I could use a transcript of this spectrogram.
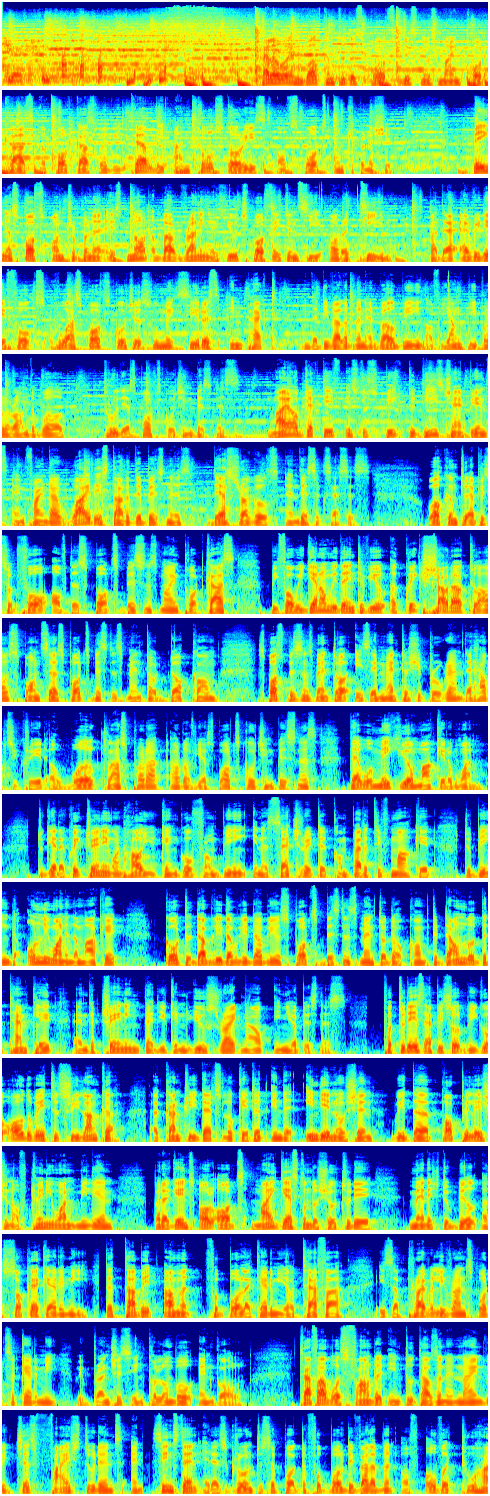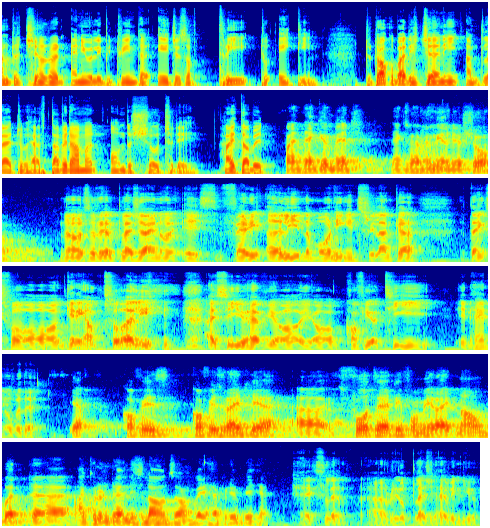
Hello and welcome to the Sports Business Mind podcast, a podcast where we tell the untold stories of sports entrepreneurship. Being a sports entrepreneur is not about running a huge sports agency or a team, but there are everyday folks who are sports coaches who make serious impact in the development and well-being of young people around the world through their sports coaching business. My objective is to speak to these champions and find out why they started their business, their struggles, and their successes. Welcome to episode 4 of the Sports Business Mind podcast. Before we get on with the interview, a quick shout out to our sponsor, sportsbusinessmentor.com. Sports Business Mentor is a mentorship program that helps you create a world class product out of your sports coaching business that will make you a market of one. To get a quick training on how you can go from being in a saturated competitive market to being the only one in the market, go to www.sportsbusinessmentor.com to download the template and the training that you can use right now in your business. For today's episode, we go all the way to Sri Lanka, a country that's located in the Indian Ocean with a population of 21 million. But against all odds, my guest on the show today managed to build a soccer academy. The Thabit Ahmed Football Academy, or TAFA, is a privately run sports academy with branches in Colombo and Galle. TAFA was founded in 2009 with just five students, and since then it has grown to support the football development of over 200 children annually between the ages of 3 to 18. To talk about his journey, I'm glad to have Thabit Ahmad on the show today. Hi, Thabit. Fine, thank you, Mitch. Thanks for having me on your show. No, it's a real pleasure. I know it's very early in the morning in Sri Lanka. Thanks for getting up so early. I see you have your, your coffee or tea in hand over there. Yep, coffee is coffee is right here. Uh, it's 4:30 for me right now, but uh, I couldn't turn this down, so I'm very happy to be here. Excellent. Uh, real pleasure having you.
